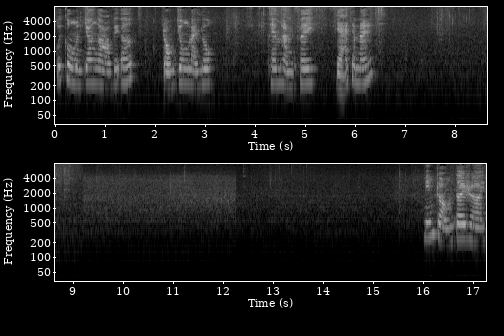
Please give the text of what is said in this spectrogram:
Cuối cùng mình cho ngò với ớt, trộn chung lại luôn. Thêm hành phi giả cho nát. Miếng trộn tơi rời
